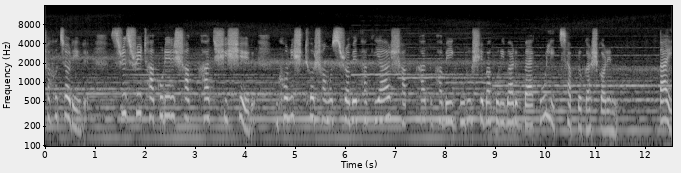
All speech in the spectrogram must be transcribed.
সহচরের শ্রী শ্রী ঠাকুরের সাক্ষাৎ শিষ্যের ঘনিষ্ঠ সংস্রবে থাকিয়া সাক্ষাৎভাবে গুরু সেবা করিবার ব্যাকুল ইচ্ছা প্রকাশ করেন। তাই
